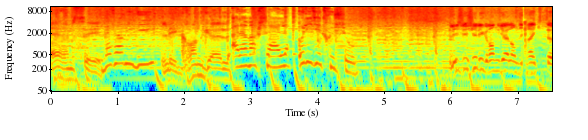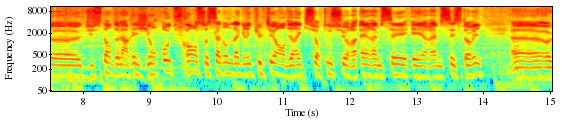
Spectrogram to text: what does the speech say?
RMC, 9h midi, les grandes gueules. Alain Marchal, Olivier Truchot. Les GG, les grandes gueules en direct euh, du stand de la région Hauts-de-France au Salon de l'Agriculture, en direct surtout sur RMC et RMC Story. Euh,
